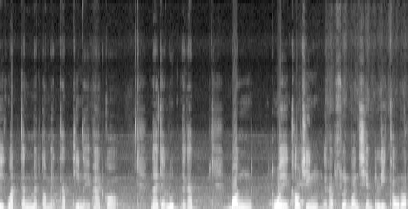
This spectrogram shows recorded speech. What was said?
ลีกวัดกันแมตต์ต่อแมตต์ครับ ทีมไหนพลาดก็น่าจะหลุดนะครับ บอลถ้วยเข้าชิงนะครับ ส่วนบอลแชมเปี้ยนลีกเข้ารอบ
